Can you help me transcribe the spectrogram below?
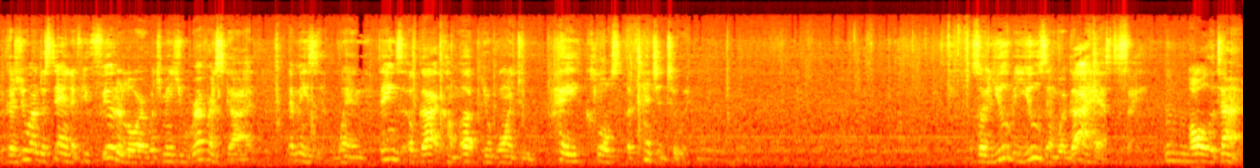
Because you understand if you fear the Lord, which means you reverence God, that means when things of God come up, you're going to pay close attention to it. So you'll be using what God has to say Mhm. all the time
